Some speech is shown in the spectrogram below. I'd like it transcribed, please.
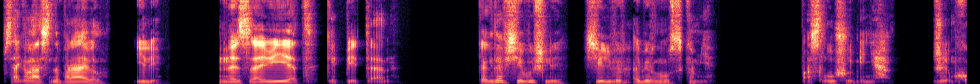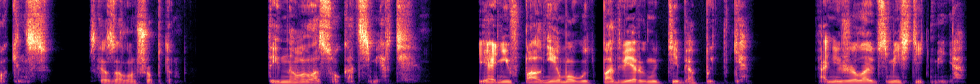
«Согласно правил» или «На совет, капитан». Когда все вышли, Сильвер обернулся ко мне. «Послушай меня, Джим Хокинс», — сказал он шепотом. «Ты на волосок от смерти и они вполне могут подвергнуть тебя пытке. Они желают сместить меня.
